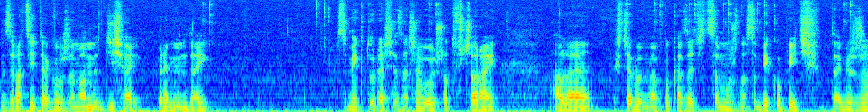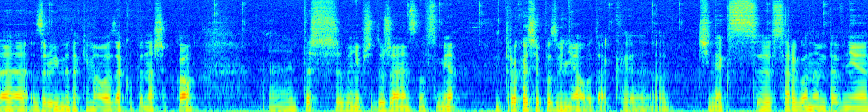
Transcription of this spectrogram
z racji tego, że mamy dzisiaj Premium Day, w sumie które się zaczęło już od wczoraj, ale chciałbym Wam pokazać, co można sobie kupić, także zrobimy takie małe zakupy na szybko. E, Też, żeby nie przedłużając, no w sumie trochę się pozmieniało, tak. Odcinek z Sargonem pewnie,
